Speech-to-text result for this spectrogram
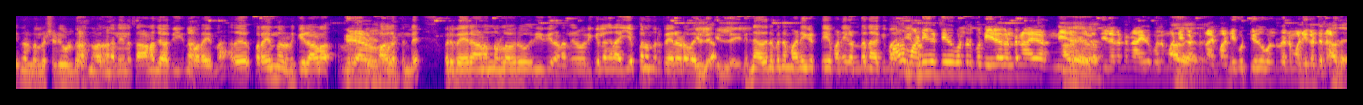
ഇതുണ്ടല്ലോ ഷെഡ്യൂൾഡ് എന്ന് പറയുന്ന അല്ലെങ്കിൽ താണജാതി എന്ന് പറയുന്ന അത് പറയുന്നവരുണ്ട്. കീഴാള വിഭാഗത്തിന്റെ ഒരു പേരാണെന്നുള്ള ഒരു രീതിയിലാണ്. അല്ലെങ്കിൽ ഒരിക്കലും അങ്ങനെ അയ്യപ്പൻ എന്നൊരു പേരവിടെ ഇല്ല വരില്ല പിന്നെ അതിന് പിന്നെ മണി കെട്ടിയ മണികണ്ഠനാക്കി മാറ്റി മണി കെട്ടിയത് കൊണ്ട് ഇപ്പൊ നീലകണ്ഠനായ. നീലകണ്ഠനായതുപോലെ മണികണ്ഠനായി മണി കൊട്ടിയത് കൊണ്ട് തന്നെ മണികണ്ഠനാണ്.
